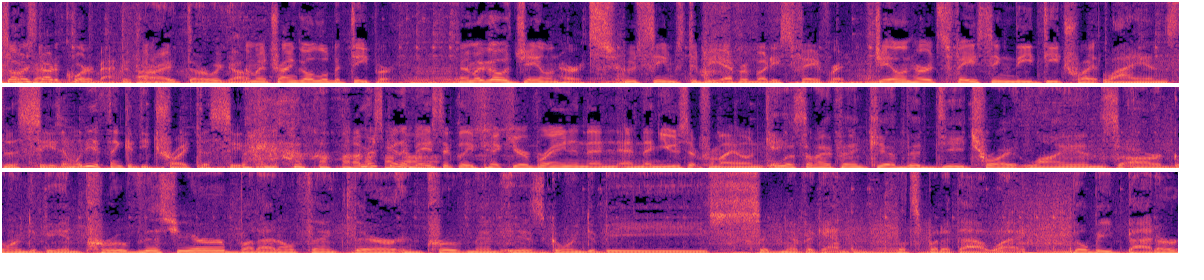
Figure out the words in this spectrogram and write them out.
So I'm going to start a quarterback. Okay? all right, there we go. I'm going to try and go a little bit deeper. And I'm going to go with Jalen Hurts, who seems to be everybody's favorite. Jalen Hurts facing the Detroit Lions this season. What do you think of Detroit this season? I'm just going to basically pick your brain and then and then use it for my own game. Listen, I think uh, the Detroit Lions are going to be improved this year, but I don't think their improvement is going to be significant. Let's put it that way. They'll be better,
